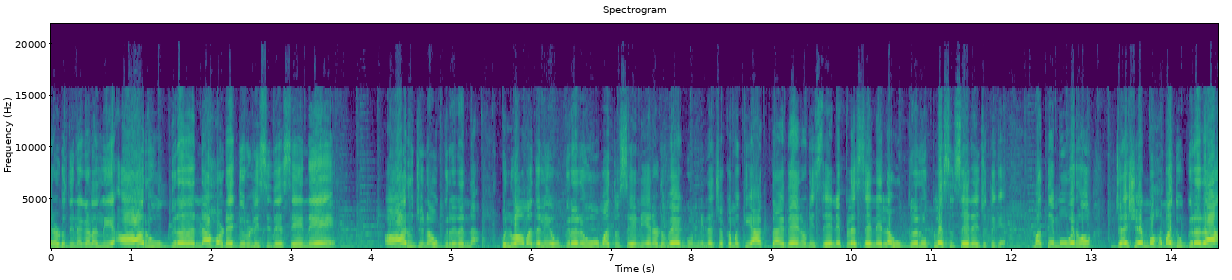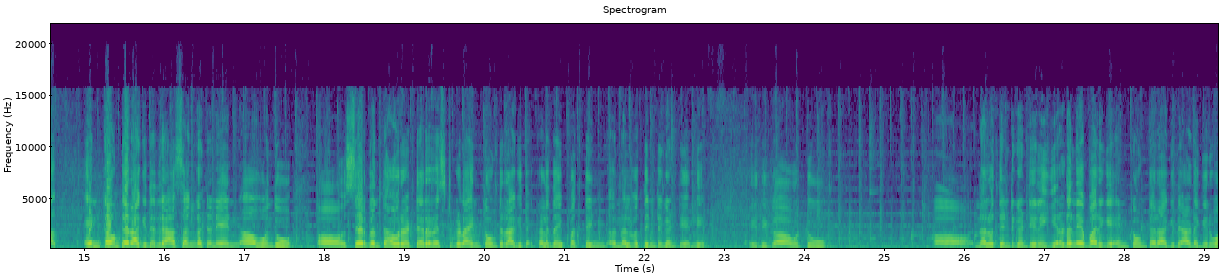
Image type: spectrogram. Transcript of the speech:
ಎರಡು ದಿನಗಳಲ್ಲಿ ಆರು ಉಗ್ರರನ್ನ ಹೊಡೆದುರುಳಿಸಿದೆ ಸೇನೆ. ಆರು ಜನ ಉಗ್ರರನ್ನ. ಪುಲ್ವಾಮಾದಲ್ಲಿ ಉಗ್ರರು ಮತ್ತು ಸೇನೆಯ ನಡುವೆ ಗುಂಡಿನ ಚಕಮಕಿ ಆಗ್ತಾ ಇದೆ. ನೋಡಿ, ಸೇನೆ ಪ್ಲಸ್ ಸೇನೆ ಇಲ್ಲ ಉಗ್ರರು ಪ್ಲಸ್ ಸೇನೆ ಜೊತೆಗೆ. ಮತ್ತೆ ಮೂವರು ಜೈಷ್ ಎ ಮೊಹಮ್ಮದ್ ಉಗ್ರರ ಎನ್ಕೌಂಟರ್ ಆಗಿದೆ. ಅಂದರೆ ಆ ಸಂಘಟನೆ ಒಂದು ಸೇರಿದಂತಹವರ ಟೆರರಿಸ್ಟ್ಗಳ ಎನ್ಕೌಂಟರ್ ಆಗಿದೆ. ಕಳೆದ ಇಪ್ಪತ್ತೆಂಟು ನಲವತ್ತೆಂಟು ಗಂಟೆಯಲ್ಲಿ ಇದೀಗ ಒಟ್ಟು ನಲವತ್ತೆಂಟು ಗಂಟೆಯಲ್ಲಿ ಎರಡನೇ ಬಾರಿಗೆ ಎನ್ಕೌಂಟರ್ ಆಗಿದೆ. ಅಡಗಿರುವ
